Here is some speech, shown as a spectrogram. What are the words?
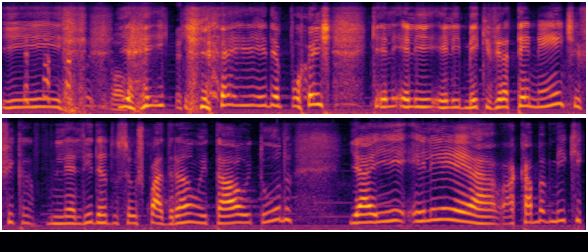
E, e, aí, e aí depois que ele, ele, ele meio que vira tenente, fica é líder do seu esquadrão e tal e tudo. E aí ele ah, acaba meio que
